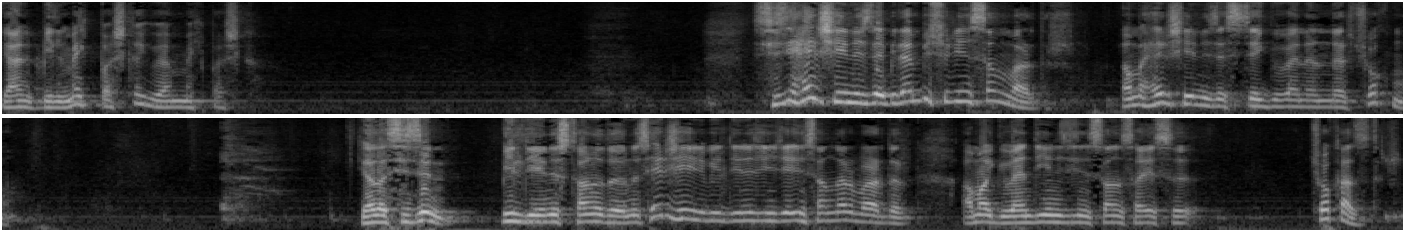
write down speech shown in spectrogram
Yani bilmek başka, güvenmek başka. Sizi her şeyinizde bilen bir sürü insan vardır. Ama her şeyinize size güvenenler çok mu? Ya da sizin bildiğiniz, tanıdığınız, her şeyini bildiğiniz ince insanlar vardır. Ama güvendiğiniz insan sayısı çok azdır.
